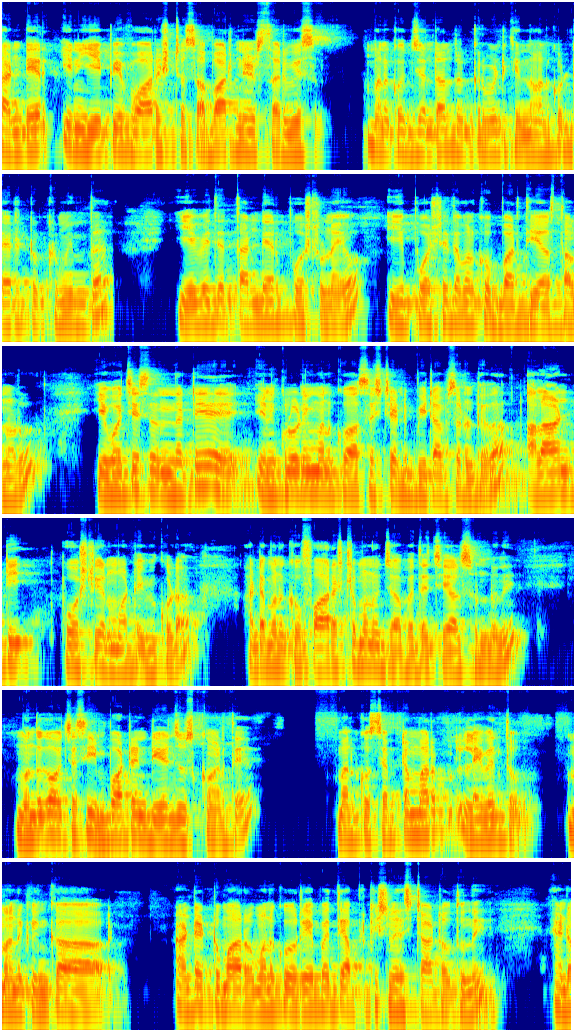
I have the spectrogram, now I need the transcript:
Thanedar in AP forest subordinate service మనకు జనరల్ రిక్రూట్మెంట్ కింద మనకు డైరెక్ట్ రిక్రూట్మెంట్ ఏవైతే తండేర్ పోస్టులు ఉన్నాయో ఈ పోస్ట్ అయితే మనకు భర్తీ చేస్తూ ఉన్నారు ఇవి వచ్చేసి ఏంటంటే ఇన్క్లూడింగ్ మనకు అసిస్టెంట్ బీట్ ఆఫీసర్ ఉంటుంది కదా అలాంటి పోస్టులు అనమాట ఇవి కూడా. అంటే మనకు ఫారెస్ట్లో మనం జాబ్ అయితే చేయాల్సి ఉంటుంది. ముందుగా వచ్చేసి ఇంపార్టెంట్ డేట్ చూసుకుంటే మనకు సెప్టెంబర్ లెవెన్త్ మనకు ఇంకా అంటే టుమారో మనకు రేపైతే అప్లికేషన్ అనేది స్టార్ట్ అవుతుంది. అండ్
